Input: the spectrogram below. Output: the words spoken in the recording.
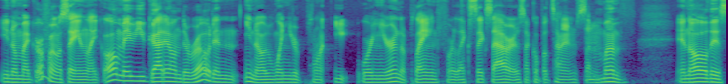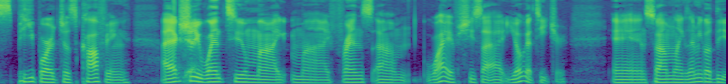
you know my girlfriend was saying, like, oh, maybe you got it on the road, and you know when you're pl- you, when you're in a plane for like six hours a couple times a month, and all these people are just coughing. I actually Yeah. went to my my friend's um, wife. She's a yoga teacher. And so I'm like, let me go do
